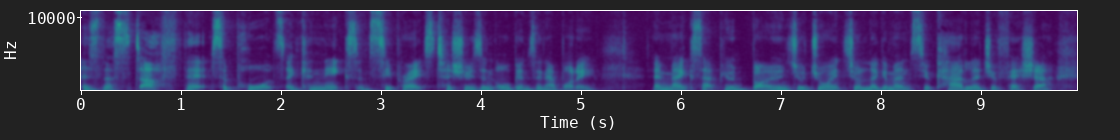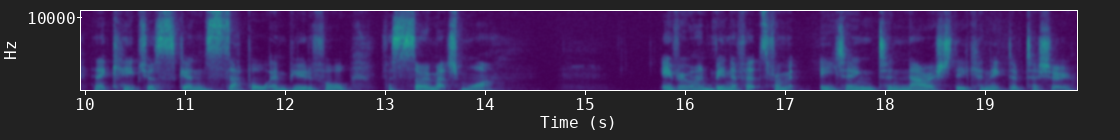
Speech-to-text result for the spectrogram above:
is the stuff that supports and connects and separates tissues and organs in our body. It makes up your bones, your joints, your ligaments, your cartilage, your fascia, and it keeps your skin supple and beautiful for so much more. Everyone benefits from eating to nourish their connective tissue.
